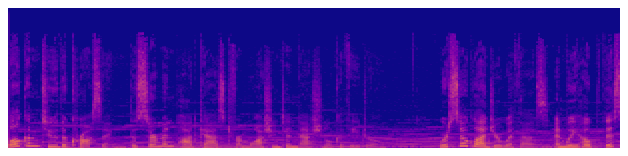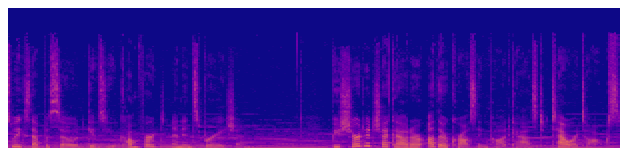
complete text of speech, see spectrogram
Welcome to The Crossing, the sermon podcast from Washington National Cathedral. We're so glad you're with us, and we hope this week's episode gives you comfort and inspiration. Be sure to check out our other Crossing podcast, Tower Talks,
